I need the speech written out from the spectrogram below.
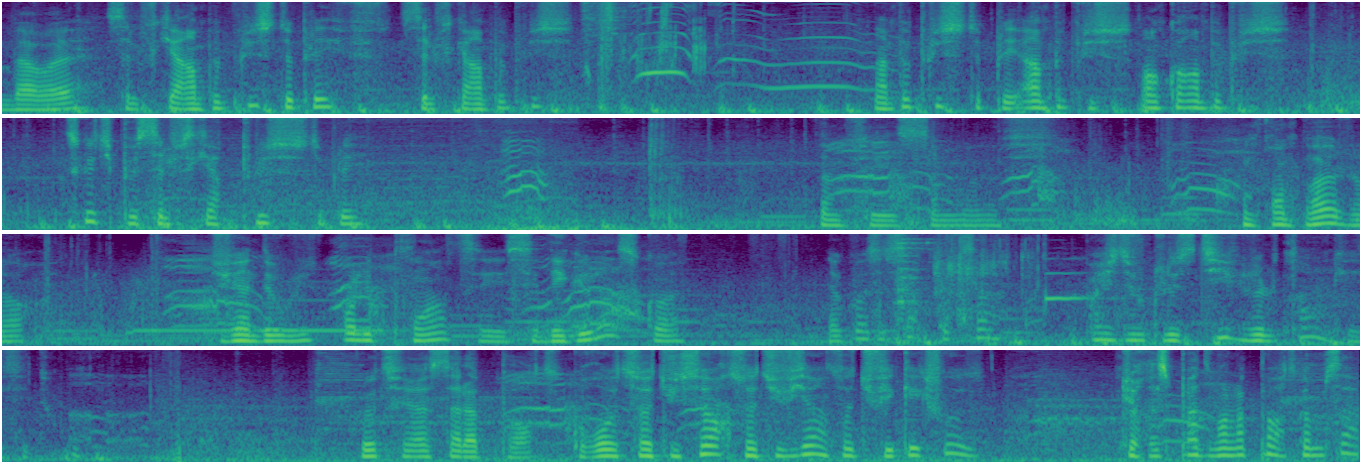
Bah ouais, self-care un peu plus s'il te plaît. Self-care un peu plus. Un peu plus s'il te plaît, un peu plus, encore un peu plus. Est-ce que tu peux self-care plus s'il te plaît? Ça me fait... ça me... Je comprends pas genre. Tu viens de pour les points, c'est dégueulasse quoi. Y'a quoi c'est ça pour ça Moi je dis que le Steve je le tank et c'est tout. L'autre il reste à la porte. Gros, soit tu sors, soit tu viens, soit tu fais quelque chose. Tu restes pas devant la porte comme ça.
